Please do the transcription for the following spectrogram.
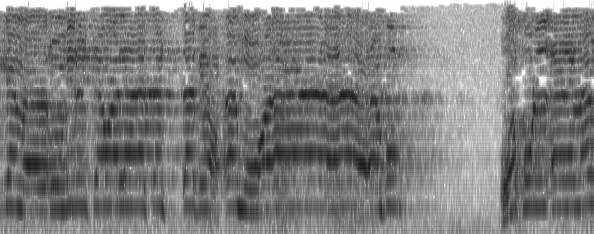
كما أمرت ولا تتبع أهواءهم وقل آمنت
